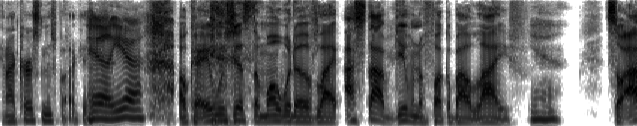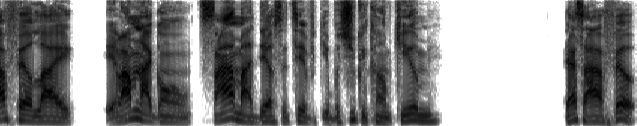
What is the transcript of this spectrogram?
can I curse in this podcast? hell yeah Okay, it was just a moment of like I stopped giving a fuck about life. yeah So I felt like if I'm not gonna sign my death certificate, but you can come kill me. That's how I felt.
